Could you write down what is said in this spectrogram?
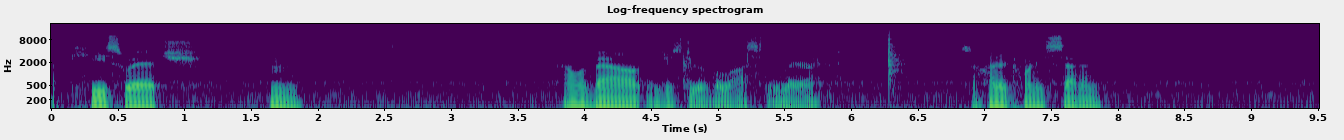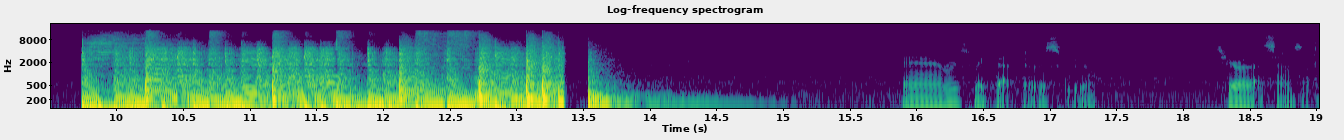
a key switch. Hmm. How about we just do a velocity layer? So 127. Just make that note a squeal. Let's hear what that sounds like.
